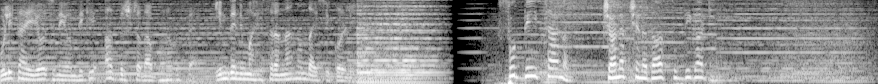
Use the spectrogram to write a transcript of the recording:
ಉಳಿತಾಯ ಯೋಜನೆಯೊಂದಿಗೆ ಅದೃಷ್ಟದ ಭರವಸೆ. ಹಿಂದೆ ನಿಮ್ಮ ಹೆಸರನ್ನ ನೋಂದಾಯಿಸಿಕೊಳ್ಳಿ. ಸುದ್ದಿ ಚಾನಲ್ ಕ್ಷಣ ಕ್ಷಣದ ಸುದ್ದಿಗಾಗಿ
